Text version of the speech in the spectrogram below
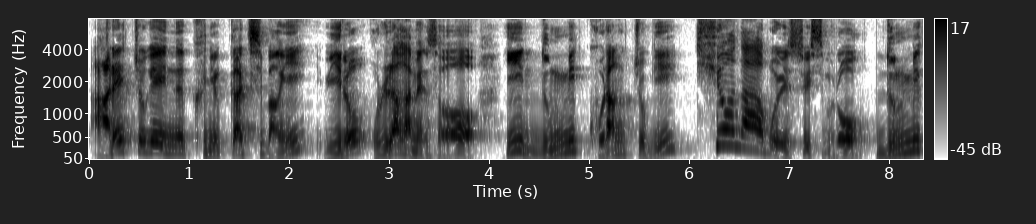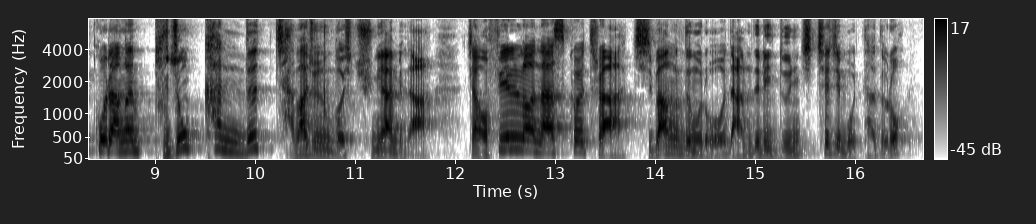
아래쪽에 있는 근육과 지방이 위로 올라가면서 이 눈 밑 고랑 쪽이 튀어나와 보일 수 있으므로 눈 밑 고랑은 부족한 듯 잡아주는 것이 중요합니다. 자, 뭐 필러나 스컬트라, 지방 등으로 남들이 눈치채지 못하도록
